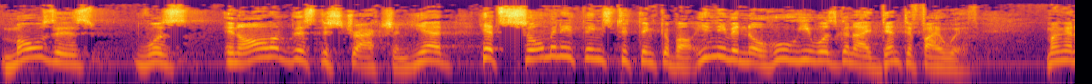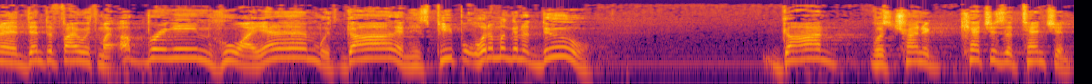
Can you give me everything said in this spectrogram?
Moses was in all of this distraction. He had, he had so many things to think about. He didn't even know who he was going to identify with. Am I going to identify with my upbringing, who I am, with God and his people? What am I going to do? God was trying to catch his attention.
